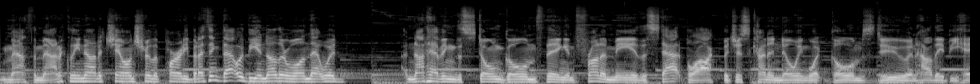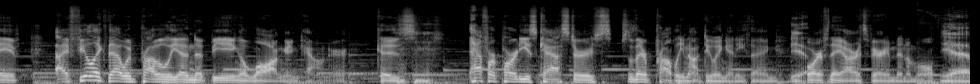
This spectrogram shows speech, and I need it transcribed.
mathematically not a challenge for the party, but I think that would be another one that would not having the stone golem thing in front of me, the stat block, but just kind of knowing what golems do and how they behave. I feel like that would probably end up being a long encounter because Mhm. Half our party is casters, so they're probably not doing anything. Yeah. Or if they are, it's very minimal. Yeah,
